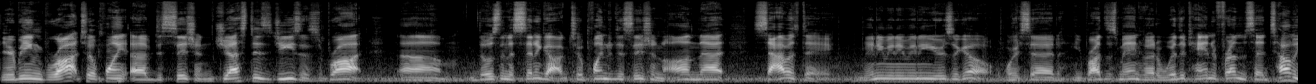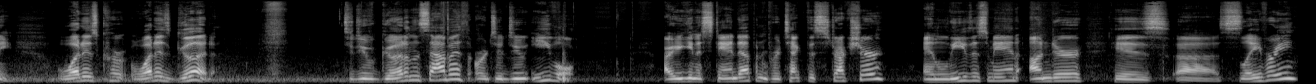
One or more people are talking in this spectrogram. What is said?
They're being brought to a point of decision, just as Jesus brought um, those in the synagogue to a point of decision on that Sabbath day many, many, many years ago, where he said, He brought this man who had a withered hand in front of him and said, Tell me, what is, what is good? To do good on the Sabbath or to do evil? Are you going to stand up and protect this structure and leave this man under his uh, slavery?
